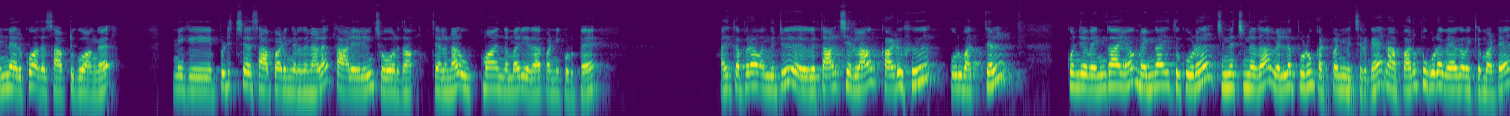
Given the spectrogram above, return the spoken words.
என்ன இருக்கோ அதை சாப்பிட்டுக்குவாங்க. இன்றைக்கி பிடிச்ச சாப்பாடுங்கிறதுனால காலையிலேயும் சோறு தான் சில நாள் உப்புமா இந்த மாதிரி எதாவது பண்ணி கொடுப்பேன். அதுக்கப்புறம் வந்துட்டு தாளிச்சிடலாம். கடுகு ஒரு வத்தல் கொஞ்சம் வெங்காயம் வெங்காயத்து கூட சின்ன சின்னதாக வெள்ளைப்பூடும் கட் பண்ணி வச்சுருக்கேன். நான் பருப்பு கூட வேக வைக்க மாட்டேன்.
